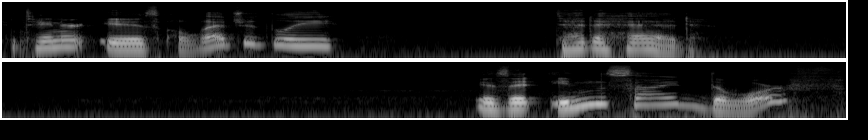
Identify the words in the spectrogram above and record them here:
Container is allegedly dead ahead. Is it inside the wharf?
